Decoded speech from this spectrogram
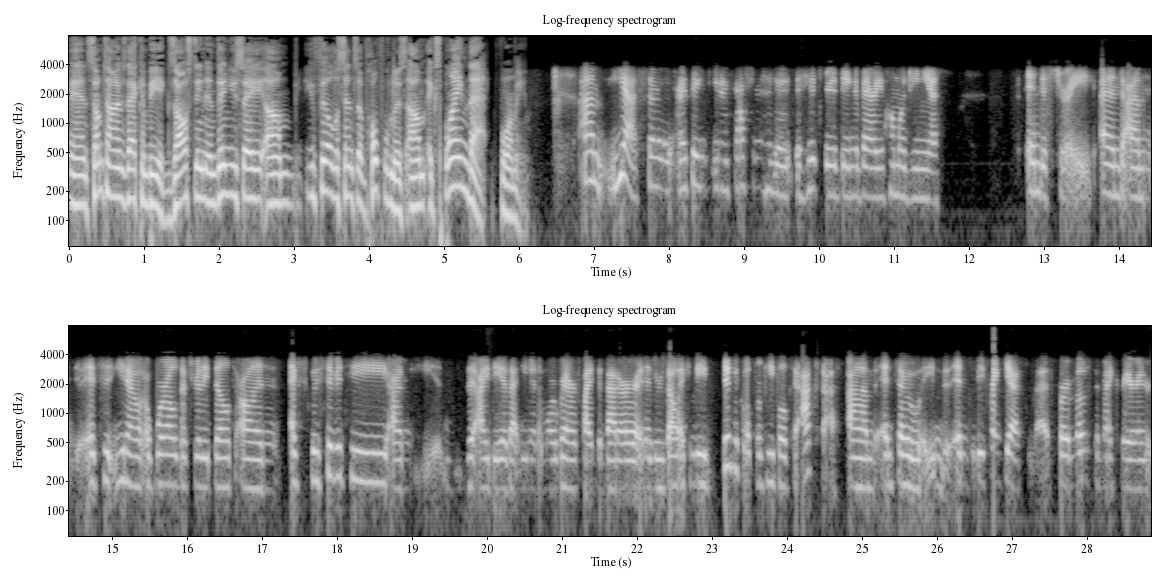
And sometimes that can be exhausting. And then you say, um, you feel a sense of hopefulness. Um, explain that for me. Um, yes. So I think, you know, fashion has a, a history of being a very homogeneous industry and um it's you know a world that's really built on exclusivity um the idea that you know the more rarefied the better, and as a result, it can be difficult for people to access. Um, and so, and to be frank, yes, for most of my career,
